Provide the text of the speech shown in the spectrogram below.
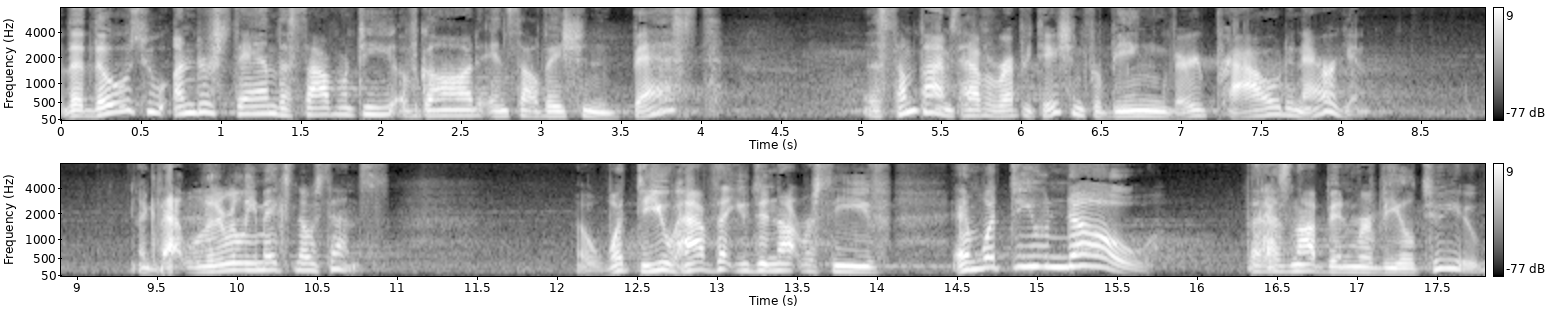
that those who understand the sovereignty of God in salvation best sometimes have a reputation for being very proud and arrogant. Like, that literally makes no sense. Uh, what do you have that you did not receive? And what do you know that has not been revealed to you?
